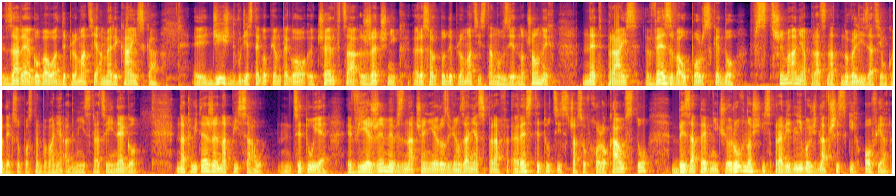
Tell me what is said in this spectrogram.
zareagowała dyplomacja amerykańska. Dziś, 25 czerwca, rzecznik resortu dyplomacji Stanów Zjednoczonych Ned Price wezwał Polskę do wstrzymania prac nad nowelizacją kodeksu postępowania administracyjnego. Na Twitterze napisał, cytuję: Wierzymy w znaczenie rozwiązania spraw restytucji z czasów Holokaustu, by zapewnić równość i sprawiedliwość dla wszystkich ofiar.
